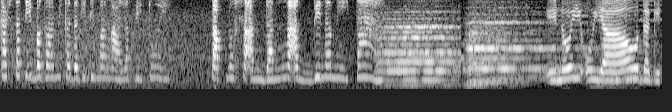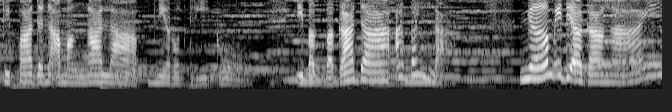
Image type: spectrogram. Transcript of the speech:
Kasta ti ibagami kadagiti mangalap dito eh. Tapno sa andan nga agdinamita. Inoy uyaw dagiti pada na amang ngalap ni Rodrigo. Ibagbagada aballa. Ngam idi agangay,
